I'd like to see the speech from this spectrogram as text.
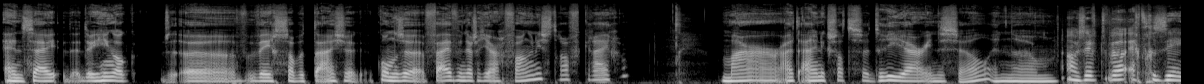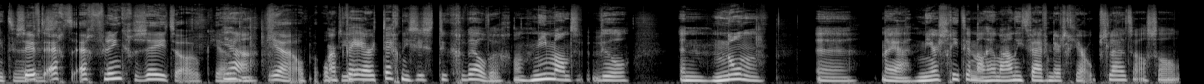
en zij, er hing ook, uh, wegens sabotage, konden ze 35 jaar gevangenisstraf krijgen. Maar uiteindelijk zat ze drie jaar in de cel. En, um, oh, ze heeft wel echt gezeten. Ze heeft dus. echt, echt flink gezeten ook. Ja, ja. ja op, op maar die... PR-technisch is het natuurlijk geweldig. Want niemand wil een non uh, nou ja, neerschieten... en al helemaal niet 35 jaar opsluiten als ze al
